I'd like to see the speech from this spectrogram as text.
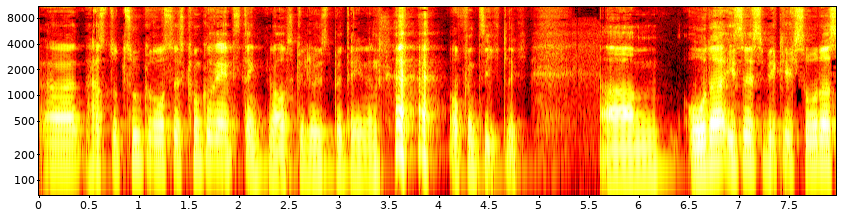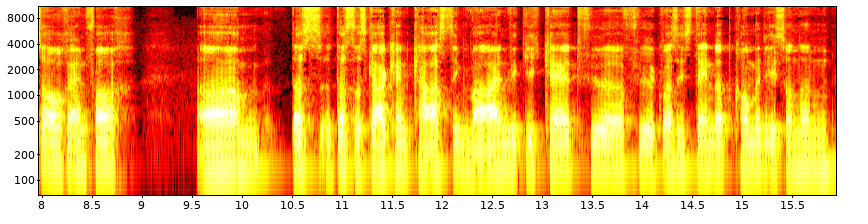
äh, hast du zu großes Konkurrenzdenken ausgelöst bei denen. Offensichtlich. Ähm, oder ist es wirklich so, dass auch einfach, ähm, dass, dass das gar kein Casting war in Wirklichkeit für, für quasi Stand-up-Comedy, sondern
